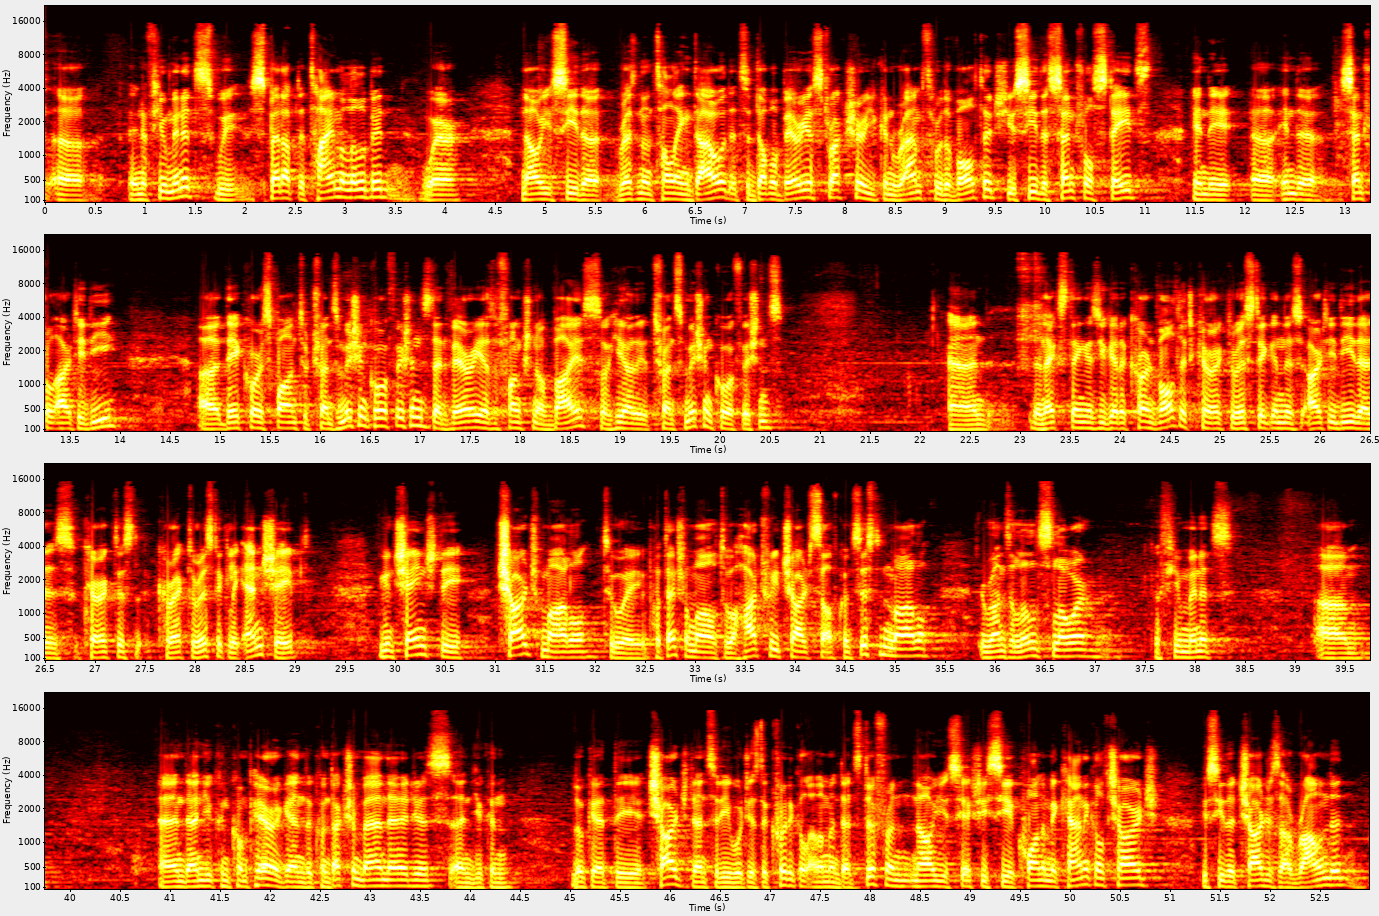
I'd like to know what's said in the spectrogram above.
uh, in a few minutes. We sped up the time a little bit where now you see the resonant tunneling diode. It's a double barrier structure. You can ramp through the voltage. You see the central states in the, uh, in the central RTD. Uh, they correspond to transmission coefficients that vary as a function of bias. So here are the transmission coefficients. And the next thing is you get a current voltage characteristic in this RTD that is characteristically N-shaped. You can change the charge model to a potential model to a Hartree charge self-consistent model. It runs a little slower, a few minutes. Um, and then you can compare again the conduction band edges and you can look at the charge density, which is the critical element that's different. Now you see, actually see a quantum mechanical charge. You see the charges are rounded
